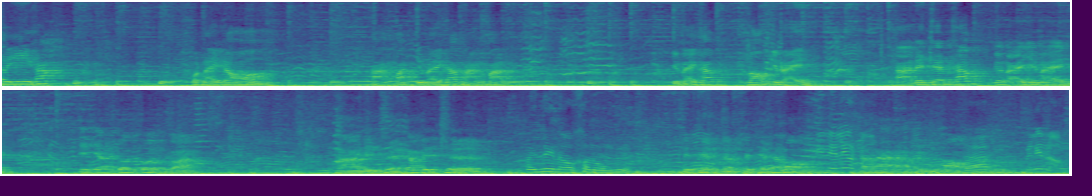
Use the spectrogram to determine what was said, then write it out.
ตรีครับ คนไหนหนอ หางบัตรอยู่ไหนครับ หางบัตร อยู่ไหนครับ น้องอยู่ไหน อ่าเดนเชิญครับ อยู่ไหน อยู่ไหนยืนยันตัวตนก่อน อ่าเดนเชิญครับเดนเชิญไปเล่นเอาขนมนี่เดนเชิญเดี๋ยวเดนเชิญถ้าลองด้านหน้านะครับเป็นผู้มอบฮะไม่เล่นเหรอนี่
